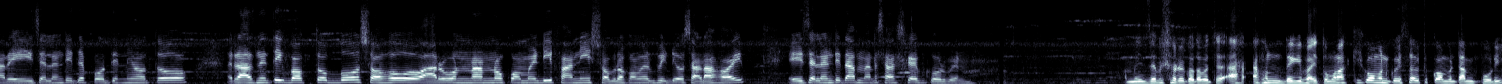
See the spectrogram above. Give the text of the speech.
আর এই চ্যানেলটিতে প্রতিনিয়ত রাজনৈতিক বক্তব্য সহ আরও অন্যান্য কমেডি ফানি সব রকমের ভিডিও ছাড়া হয় এই চ্যানেলটিতে আপনারা সাবস্ক্রাইব করবেন। আমি যে বিষয়ে কথা বলছি এখন দেখি ভাই তোমরা কি কমেন্ট করেছ একটু কমেন্ট আমি পড়ি।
